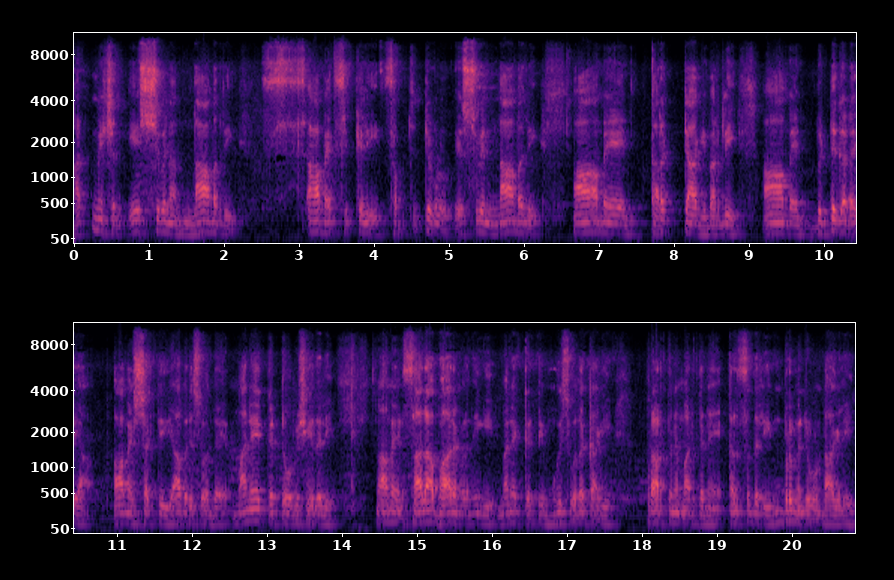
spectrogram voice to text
ಅಡ್ಮಿಷನ್ ಯೇಸುವಿನ ನಾಮದಲ್ಲಿ ಆಮೇಲೆ ಸಿಕ್ಕಲಿ ಸಬ್ಜೆಕ್ಟುಗಳು ಯೇಸುವಿನ ನಾಮದಲ್ಲಿ ಆಮೇಲೆ ಕರೆಕ್ಟಾಗಿ ಬರಲಿ ಆಮೇಲೆ ಬಿಡುಗಡೆಯ ಆಮೇಲೆ ಶಕ್ತಿ ವ್ಯಾಪರಿಸುವಂತೆ ಮನೆ ಕಟ್ಟುವ ವಿಷಯದಲ್ಲಿ ಆಮೇಲೆ ಸಾಲ ಭಾರಗಳನ್ನು ನೀಗಿ ಮನೆ ಕಟ್ಟಿ ಮುಗಿಸುವುದಕ್ಕಾಗಿ ಪ್ರಾರ್ಥನೆ ಮಾಡ್ತೇನೆ. ಕೆಲಸದಲ್ಲಿ ಇಂಪ್ರೂವ್ಮೆಂಟ್ಗಳು ಉಂಟಾಗಲಿ.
